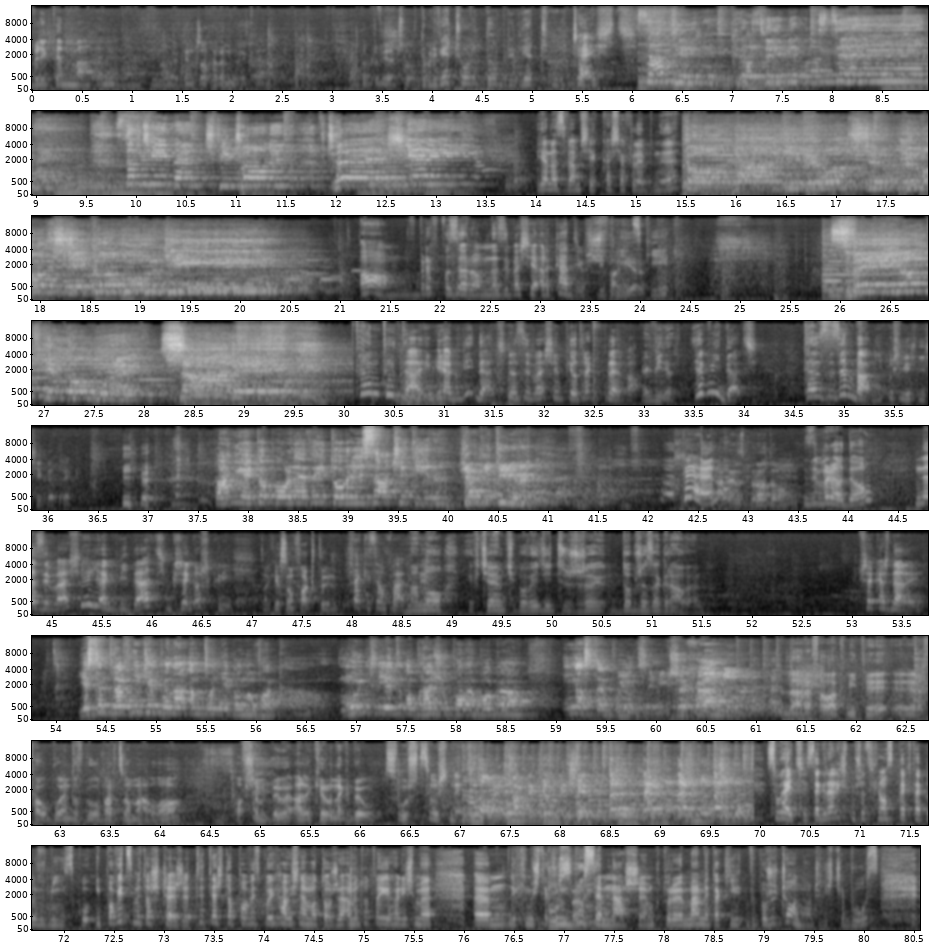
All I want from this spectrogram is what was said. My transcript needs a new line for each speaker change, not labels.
Bryken machen.
Bryken, Jocheren, Bryken. Dobry wieczór.
Dobry wieczór, dobry wieczór, cześć.
Satyryk raz wybiegł na scenę z dowcipem ćwiczonym wcześniej.
Ja nazywam się Kasia Chlebny.
Kochani, wyłączcie, wyłączcie komórki!
On, wbrew pozorom, nazywa się Arkadiusz. Lipiński.
Z wyjątkiem komórek szarych!
Tutaj, jak widać, nazywa się Piotrek Plewa.
Jak widać.
Jak widać. Ten z zębami. Uśmiechnij się, Piotrek.
Panie, to po lewej to rysa czy tir?
Jaki tir?
Ten
A ten z brodą?
z brodą nazywa się, jak widać, Grzegorz Kliś.
Takie są fakty.
Takie są fakty.
Mamo, chciałem ci powiedzieć, że dobrze zagrałem.
Przekaż dalej.
Jestem prawnikiem pana Antoniego Nowaka. Mój klient obraził pana Boga następującymi grzechami.
Dla Rafała Kmity, y, Rafał błędów było bardzo mało. Owszem, były, ale kierunek był słuszny.
Słuszny.
Wtorek, czwartek, piątek, święto.
Słuchajcie, zagraliśmy przed chwilą spektakl w Mińsku i powiedzmy to szczerze, ty też to powiedz, bo jechałeś na motorze, a my tutaj jechaliśmy em, jakimś takim
Busem.
busem. naszym, który mamy taki wypożyczony oczywiście bus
